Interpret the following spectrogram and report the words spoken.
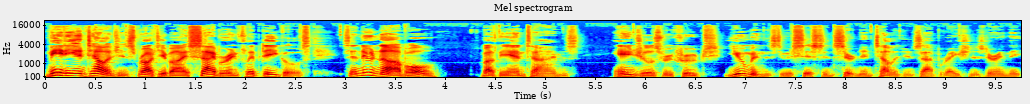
Media Intelligence brought to you by Psyber and Clipped Eagles. It's a new novel about the end times. Angels recruit humans to assist in certain intelligence operations during the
